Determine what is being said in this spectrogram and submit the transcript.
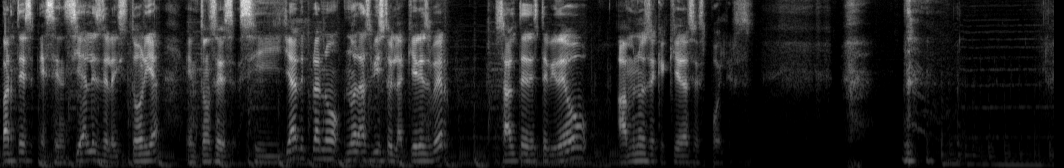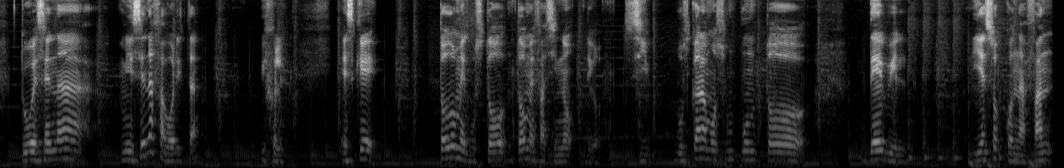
partes esenciales de la historia. Entonces, si ya de plano no la has visto y la quieres ver, salte de este video a menos de que quieras spoilers. tu escena, mi escena favorita, híjole, es que todo me gustó, todo me fascinó. Digo, si buscáramos un punto débil y eso con afán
